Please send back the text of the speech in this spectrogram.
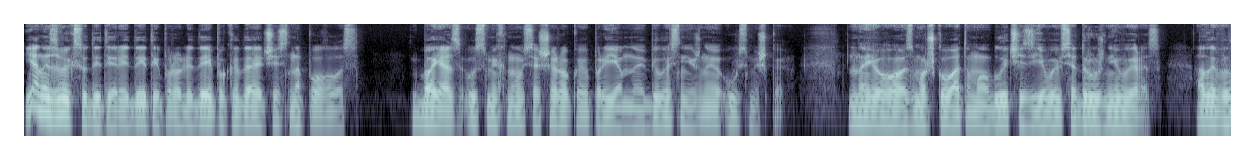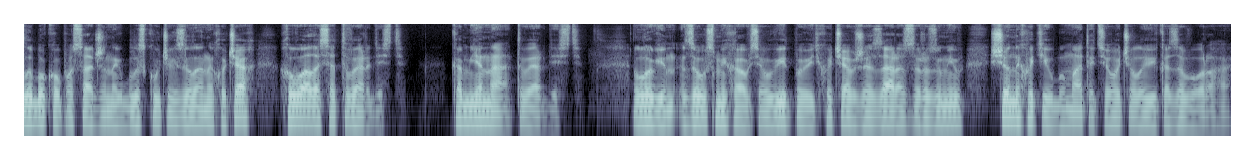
Я не звик судити рядити про людей, покидаючись на поголос. Бояз усміхнувся широкою приємною білосніжною усмішкою. На його зморшкуватому обличчі з'явився дружній вираз, але в глибоко посаджених блискучих зелених очах ховалася твердість, кам'яна твердість. Логін заусміхався у відповідь, хоча вже зараз зрозумів, що не хотів би мати цього чоловіка за ворога.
